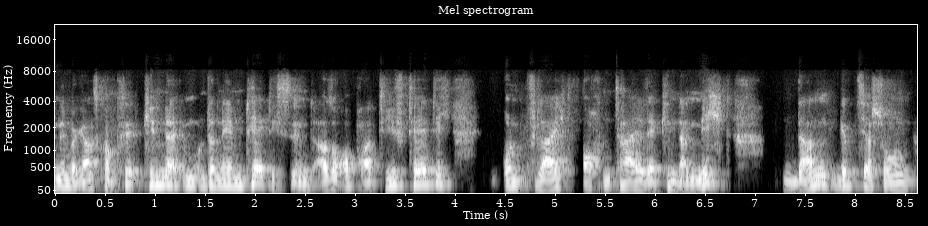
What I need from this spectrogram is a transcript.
nehmen wir ganz konkret, Kinder im Unternehmen tätig sind, also operativ tätig und vielleicht auch ein Teil der Kinder nicht, dann gibt es ja schon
